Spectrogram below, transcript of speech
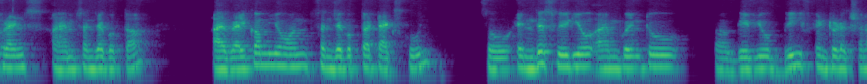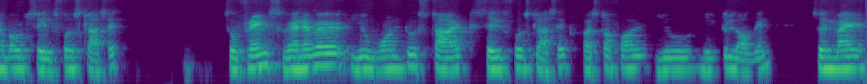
friends, I am Sanjay Gupta. I welcome you on Sanjay Gupta Tech School. So in this video, I am going to uh, give you a brief introduction about Salesforce Classic. So friends, whenever you want to start Salesforce Classic, first of all, you need to log in. So in my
